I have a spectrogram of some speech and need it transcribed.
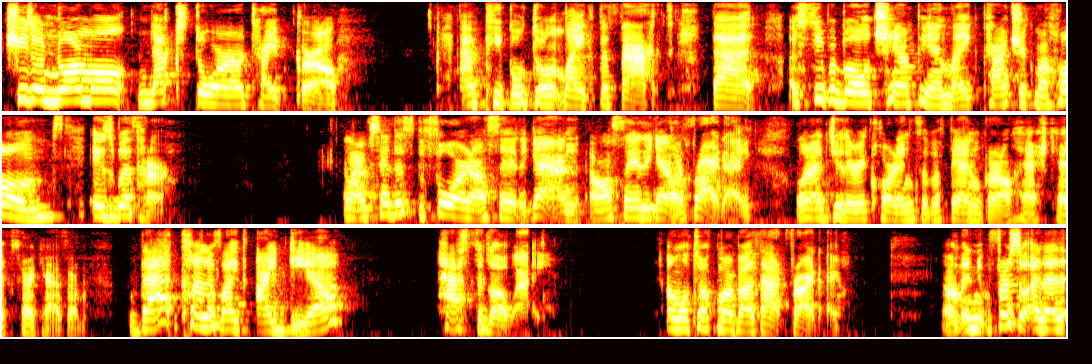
She's a normal next door type girl. And people don't like the fact that a Super Bowl champion like Patrick Mahomes is with her. And I've said this before and I'll say it again. I'll say it again on Friday when I do the recordings of a fangirl, hashtag sarcasm. That kind of like idea has to go away. And we'll talk more about that Friday. Um, and first of all, and then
